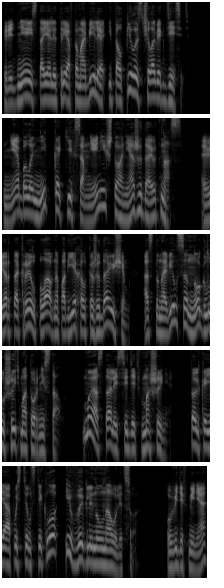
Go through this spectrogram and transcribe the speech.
Перед ней стояли три автомобиля и толпилось человек десять. Не было никаких сомнений, что они ожидают нас. Вертокрыл плавно подъехал к ожидающим, остановился, но глушить мотор не стал. Мы остались сидеть в машине. Только я опустил стекло и выглянул на улицу. Увидев меня,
